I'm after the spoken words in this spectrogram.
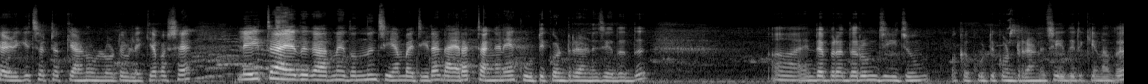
കഴുകിച്ചിട്ടൊക്കെയാണ് ഉള്ളോട്ട് വിളിക്കുക. പക്ഷേ ലേറ്റ് ആയത് കാരണം ഇതൊന്നും ചെയ്യാൻ പറ്റിയില്ല. ഡയറക്റ്റ് അങ്ങനെ കൂട്ടിക്കൊണ്ടുവരികയാണ് ചെയ്തത്. എന്റെ ബ്രദറും ജീജും ഒക്കെ കൂട്ടിക്കൊണ്ടുവരികയാണ് ചെയ്തിരിക്കുന്നത്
